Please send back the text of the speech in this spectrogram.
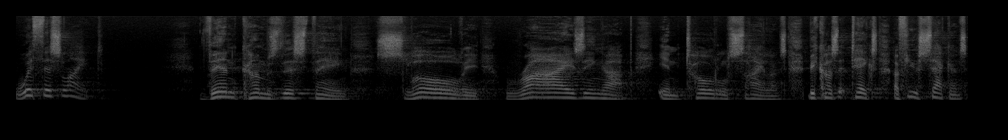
with this light. Then comes this thing slowly rising up in total silence because it takes a few seconds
